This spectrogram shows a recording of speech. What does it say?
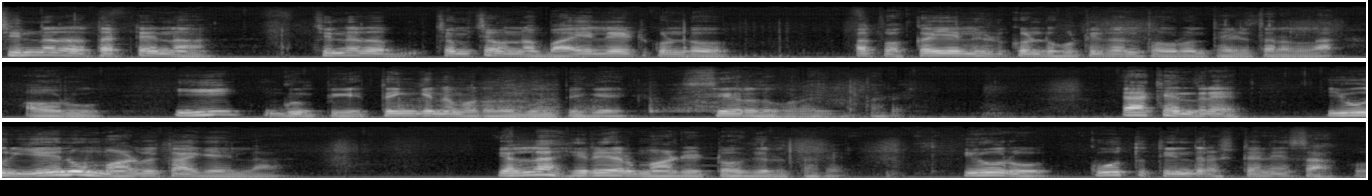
ಚಿನ್ನದ ತಟ್ಟೆಯನ್ನು ಚಿನ್ನದ ಚಮಚವನ್ನು ಬಾಯಲ್ಲೇ ಇಟ್ಕೊಂಡು ಅಥವಾ ಕೈಯಲ್ಲಿ ಹಿಡ್ಕೊಂಡು ಹುಟ್ಟಿದಂಥವ್ರು ಅಂತ ಹೇಳ್ತಾರಲ್ಲ, ಅವರು ಈ ಗುಂಪಿಗೆ, ತೆಂಗಿನ ಮರದ ಗುಂಪಿಗೆ ಸೇರಿದವರಾಗಿರ್ತಾರೆ. ಯಾಕೆಂದರೆ ಇವರು ಏನೂ ಮಾಡಬೇಕಾಗೇ ಇಲ್ಲ. ಎಲ್ಲ ಹಿರಿಯರು ಮಾಡಿಟ್ಟೋಗಿರ್ತಾರೆ ಇವರು ಕೂತು ತಿಂದ್ರಷ್ಟೇ ಸಾಕು.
